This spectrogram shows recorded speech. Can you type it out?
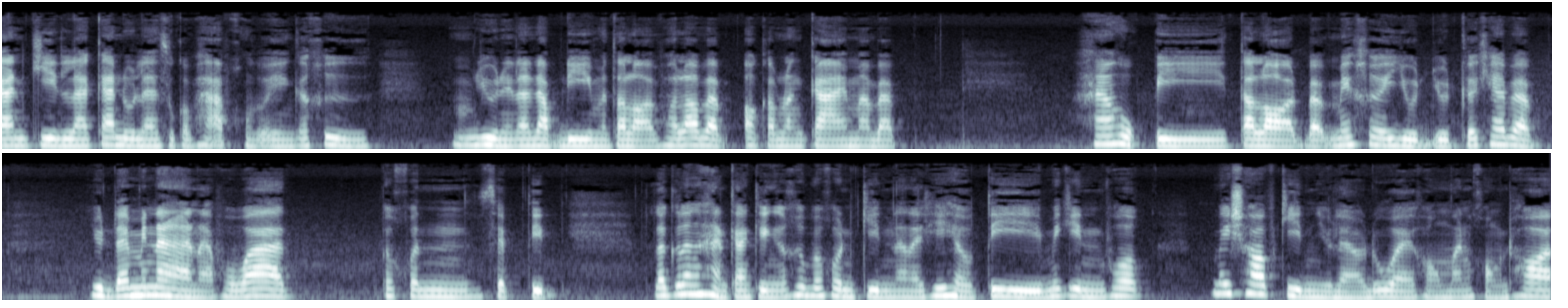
การกินและการดูแลสุขภาพของตัวเองก็คือ อยู่ในระดับดีมาตลอด เพราะเราแบบออกกำลังกายมาแบบ ห้าหกปีตลอดแบบไม่เคยหยุดหยุดก็แค่แบบหยุดได้ไม่นานอะเพราะว่าเป็นคนเสพติด แล้วก็เรื่องอาหารการกินก็คือเป็นคนกินอะไรที่เฮลตี้ไม่กินพวกไม่ชอบกินอยู่แล้วด้วยของมันของทอด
